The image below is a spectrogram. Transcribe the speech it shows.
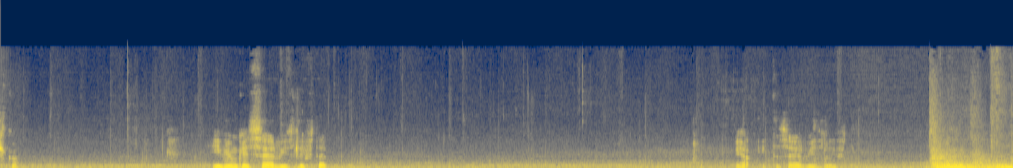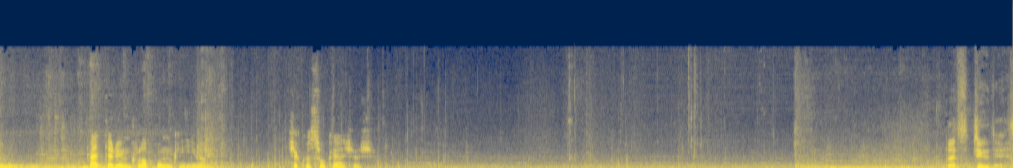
Miska. Hívjunk egy szervizliftet. Ja, itt a szervizlift. Betörünk, lopunk, így van. Csak a szokásos. Let's do this.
